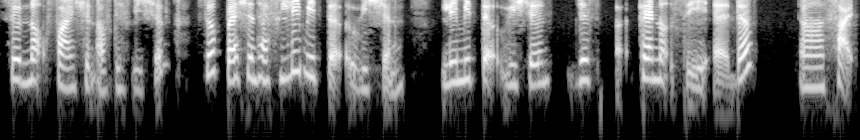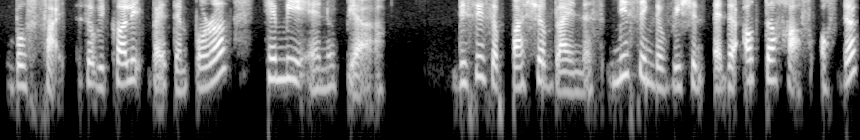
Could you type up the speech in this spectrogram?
So not function of the vision. So patient have limited vision. Limited vision just uh, cannot see at the uh, side both side. So we call it bitemporal hemianopia. This is a partial blindness missing the vision at the outer half of the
